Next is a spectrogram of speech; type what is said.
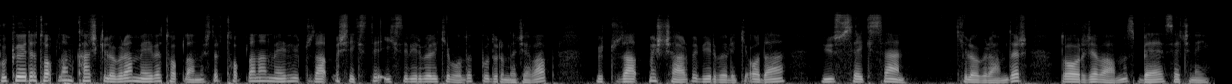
Bu köyde toplam kaç kilogram meyve toplanmıştır? Toplanan meyve 360x'ti. x'i 1 bölü 2 bulduk. Bu durumda cevap 360 çarpı 1 bölü 2 o da 180 kilogramdır. Doğru cevabımız B seçeneği.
